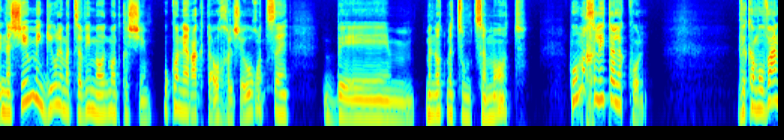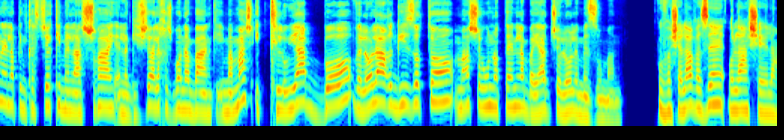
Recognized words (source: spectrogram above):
נשים הגיעו למצבים מאוד מאוד קשים. הוא קונה רק את האוכל שהוא רוצה, במנות מצומצמות. הוא מחליט על הכל. וכמובן אין לה פנקס צ'קים, אין לה אשראי, אין לה גישה לחשבון הבנק, היא ממש, היא תלויה בו ולא להרגיז אותו, מה שהוא נותן לה ביד שלו למזומן. ובשלב הזה עולה השאלה,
